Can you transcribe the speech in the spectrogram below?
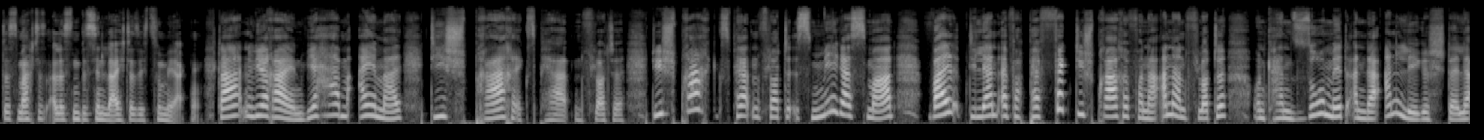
das macht es alles ein bisschen leichter, sich zu merken. Starten wir rein. Wir haben einmal die Sprachexpertenflotte. Die Sprachexpertenflotte ist mega smart, weil die lernt einfach perfekt die Sprache von einer anderen Flotte und kann somit an der Anlegestelle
